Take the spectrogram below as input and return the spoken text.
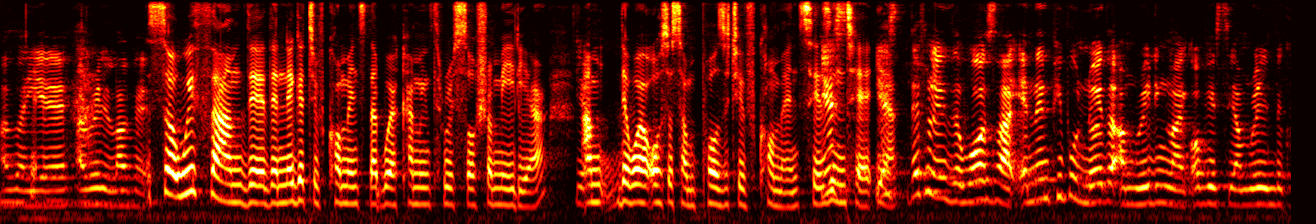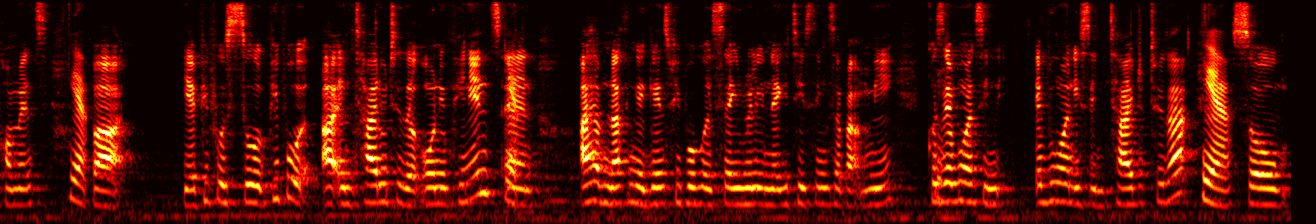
I was like, yeah, I really love it. So with um, the, the negative comments that were coming through social media, yeah. um, there were also some positive comments, isn't yes, it? Yes, definitely there was like, and then people know that I'm reading, like obviously I'm reading the comments. Yeah. But yeah, people still, people are entitled to their own opinions yeah. and I have nothing against people who are saying really negative things about me because everyone's in, everyone is entitled to that. Yeah. So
